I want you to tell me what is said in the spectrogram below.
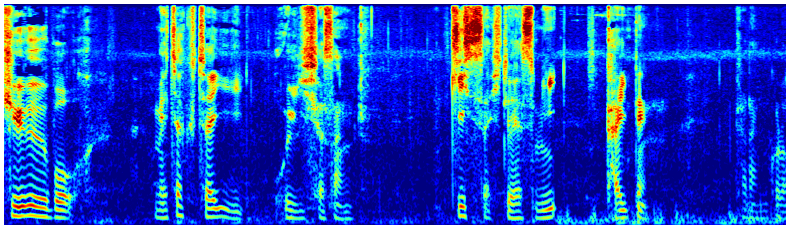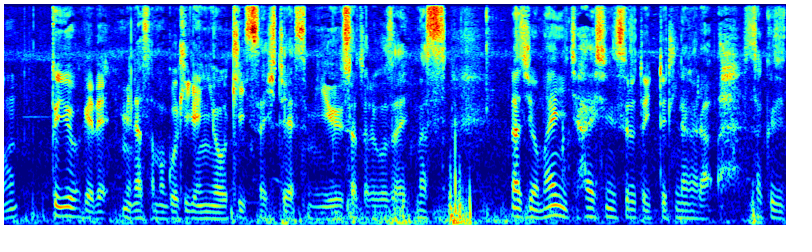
急募めちゃくちゃいいお医者さん。喫茶一休み開店。カランコロン。というわけで皆様ごきげんよう。喫茶一休みゆうさとでございます。ラジオ毎日配信すると言っておきながら昨日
